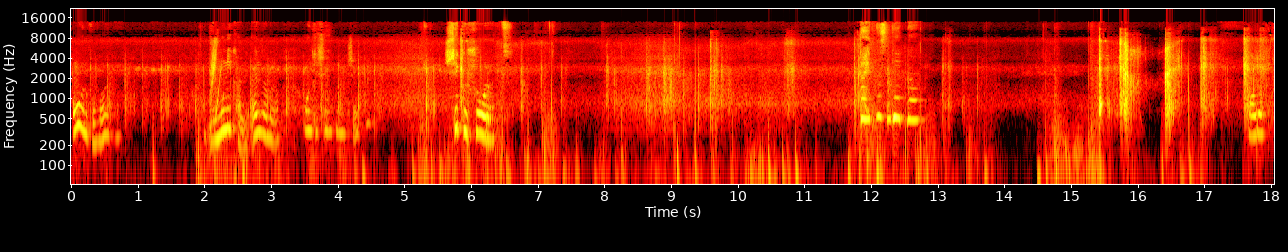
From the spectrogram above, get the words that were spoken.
Oh, ein Revolver. Muni kann einsammeln. Und Geschenke, Geschenke. Schicke Shorts. Da hinten ist ein Gegner. Hau doch.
